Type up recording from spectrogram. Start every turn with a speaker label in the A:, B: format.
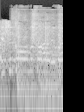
A: Deixa como só arreba.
